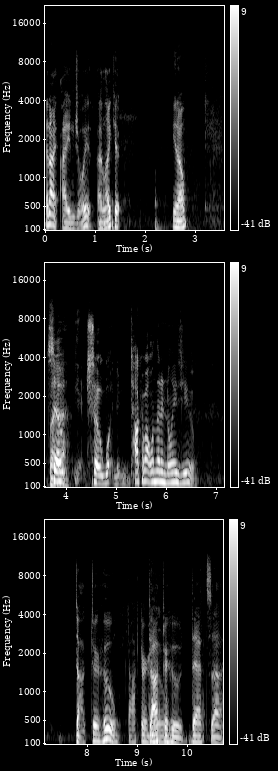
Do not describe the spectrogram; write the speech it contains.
And I, I enjoy it. I like it. You know? But, so uh, so what? Talk about one that annoys you. Doctor Who. Doctor Who. Doctor Who. That's, uh,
